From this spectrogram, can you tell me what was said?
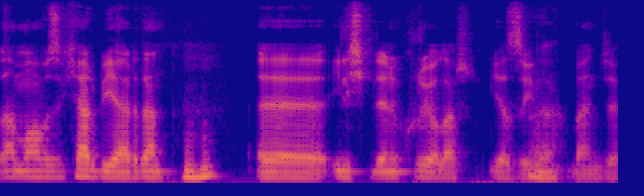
daha muhafazakar bir yerden e, ilişkilerini kuruyorlar yazıyla Evet. bence.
